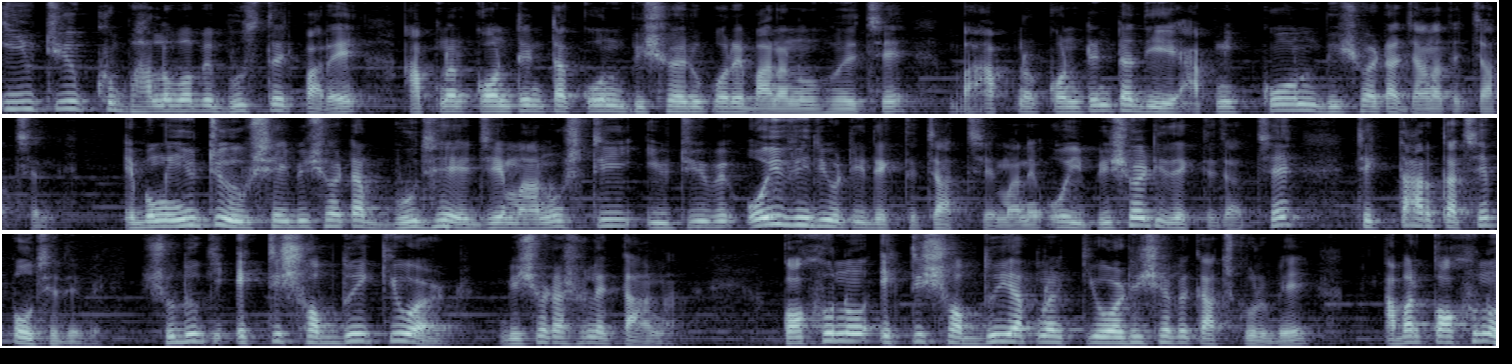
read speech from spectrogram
ইউটিউব খুব ভালোভাবে বুঝতে পারে আপনার কন্টেন্টটা কোন বিষয়ের উপরে বানানো হয়েছে বা আপনার কন্টেন্টটা দিয়ে আপনি কোন বিষয়টা জানাতে চাচ্ছেন। এবং ইউটিউব সেই বিষয়টা বুঝে যে মানুষটি ইউটিউবে ওই ভিডিওটি দেখতে চাচ্ছে মানে ওই বিষয়টি দেখতে চাচ্ছে, ঠিক তার কাছে পৌঁছে দেবে। শুধু কি একটি শব্দই কিওয়ার্ড বিষয়টা আসলে তা না। কখনো একটি শব্দই আপনার কিওয়ার্ড হিসেবে কাজ করবে। আবার কখনো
